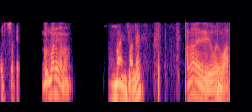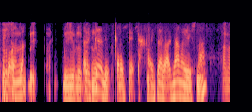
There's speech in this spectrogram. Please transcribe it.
గుడ్ మార్నింగ్ అన్న మళ్ళీ అన్న ఇది వార్తలు బీజేపీలో కరెక్టే అయితే రాజీనామా చేసిన? అన్న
